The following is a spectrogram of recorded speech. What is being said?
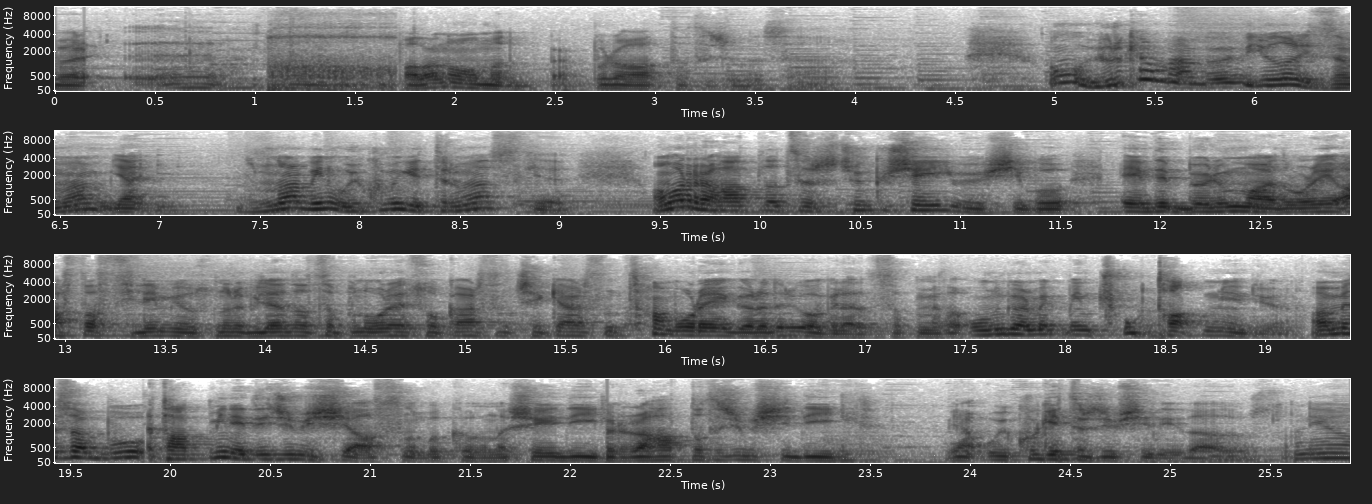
böyle falan olmadı. Bu rahatlatıcı mesela. Ama uyurken ben böyle videolar izlemem. Yani bunlar beni uykumu getirmez ki. Ama rahatlatır. Çünkü şey gibi bir şey bu. Evde bir bölüm vardır. Orayı asla silemiyorsun. Oraya vilada sapını oraya sokarsın, çekersin. Tam oraya göredir ya o vilada sapı mesela. Onu görmek beni çok tatmin ediyor. Ama mesela bu tatmin edici bir şey aslında bakıldığında. Şey değil. Rahatlatıcı bir şey değil. Yani uyku getirici bir şey değil daha doğrusu. Ne ya?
